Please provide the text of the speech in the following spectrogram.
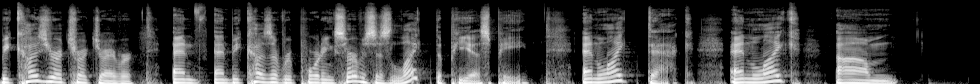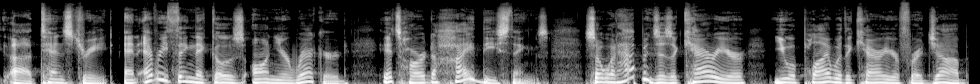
Because you're a truck driver and and because of reporting services like the PSP and like DAC and like um, uh, Tenstreet and everything that goes on your record, it's hard to hide these things. So what happens is a carrier, you apply with a carrier for a job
